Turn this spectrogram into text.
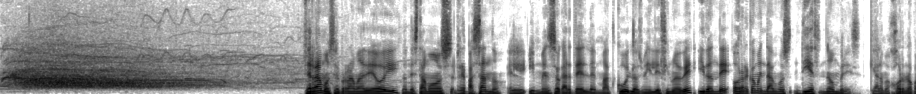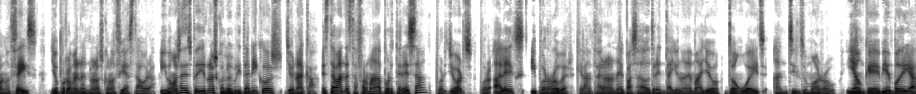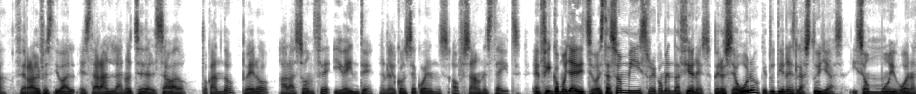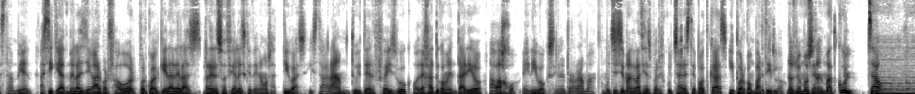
Cerramos el programa de hoy donde estamos repasando el inmenso cartel de Mad Cool 2019 y donde os recomendamos 10 nombres que a lo mejor no conocéis. Yo por lo menos no los conocía hasta ahora. Y vamos a despedirnos con los británicos Yonaka. Esta banda está formada por Teresa, por George, por Alex y por Robert, que lanzaron el pasado 31 de mayo Don't Wait Until Tomorrow. Y aunque bien podría cerrar el festival, estarán la noche del sábado tocando, pero a las 11 y 20 en el Consequence of Sound States. En fin, como ya he dicho, estas son mis recomendaciones, pero seguro que tú tienes las tuyas y son muy buenas también. Así que házmelas llegar, por favor, por cualquiera de las redes sociales que tenemos activas, Instagram, Twitter, Facebook o deja tu comentario abajo en iVoox en el programa. Muchísimas gracias por escuchar este podcast y por compartirlo. Nos vemos en el Mad Cool. Chao.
